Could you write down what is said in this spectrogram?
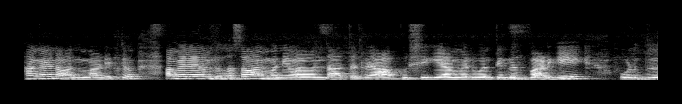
ಹಾಗಾಗಿ ನಾವು ಅದು ಮಾಡಿದ್ದು. ಆಮೇಲೆ ನಮ್ಮದು ಹೊಸ ಮನೆ ಒಂದು ಆತಲ್ರಿ ಆ ಖುಷಿಗೆ ಆಮೇಲೆ ಒಂದು ತಿಂಗಳದ ಬಾಡಿಗೆ ಉಳಿದು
